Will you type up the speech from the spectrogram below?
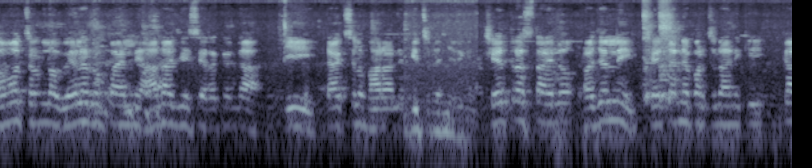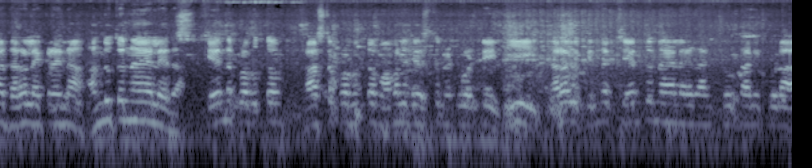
సంవత్సరంలో వేల రూపాయల్ని ఆదా చేసే రకంగా ఈ ట్యాక్సుల భారాన్ని తగ్గించడం జరిగింది. క్షేత్రస్థాయిలో ప్రజల్ని చైతన్యపరచడానికి ఇంకా ధరలు ఎక్కడైనా అందుతున్నాయా లేదా? కేంద్ర ప్రభుత్వం రాష్ట్ర ప్రభుత్వం అమలు చేస్తున్నటువంటి ఈ ధరలు కిందకి చేరుతున్నాయా లేదా అని చూడటానికి కూడా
